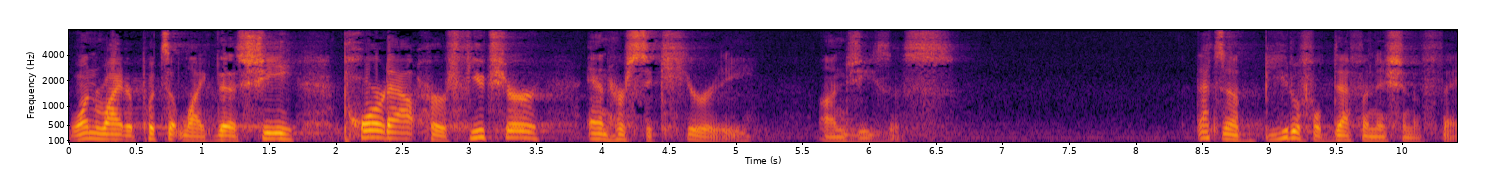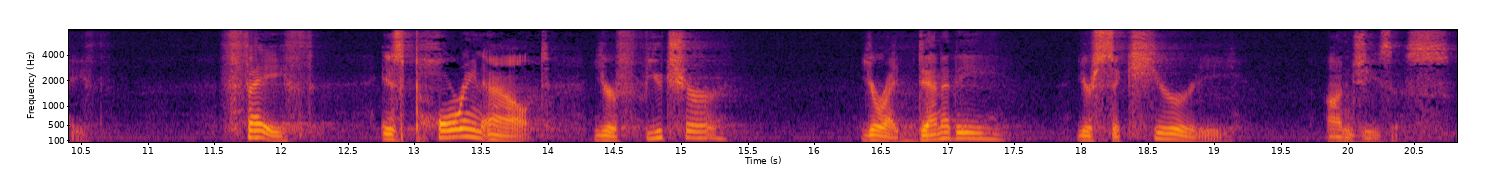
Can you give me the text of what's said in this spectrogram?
One writer puts it like this She poured out her future and her security on Jesus. That's a beautiful definition of faith. Faith is pouring out your future, your identity, your security on Jesus.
